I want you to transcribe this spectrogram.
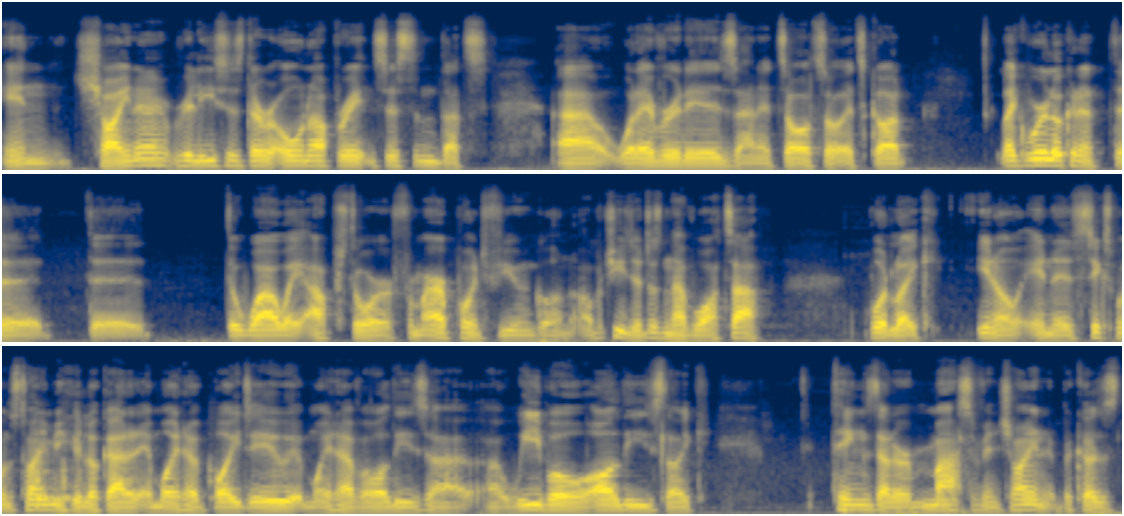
in China releases their own operating system, that's uh whatever it is, and it's also it's got like we're looking at the the the Huawei App Store from our point of view and going, oh, but geez, it doesn't have WhatsApp, but like you know, in a six months time, you could look at it. It might have Baidu. It might have all these uh, uh Weibo, all these like things that are massive in China because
